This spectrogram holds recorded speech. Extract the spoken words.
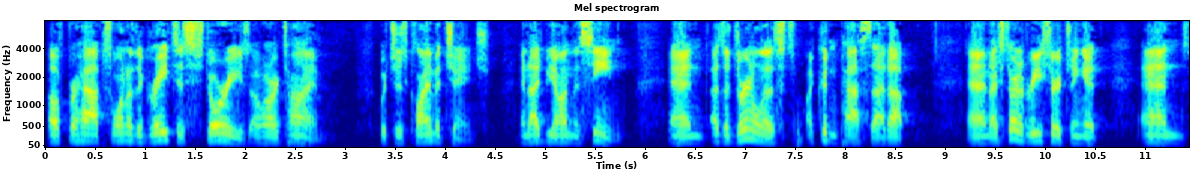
of perhaps one of the greatest stories of our time, which is climate change. And I'd be on the scene. And as a journalist, I couldn't pass that up. And I started researching it, and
